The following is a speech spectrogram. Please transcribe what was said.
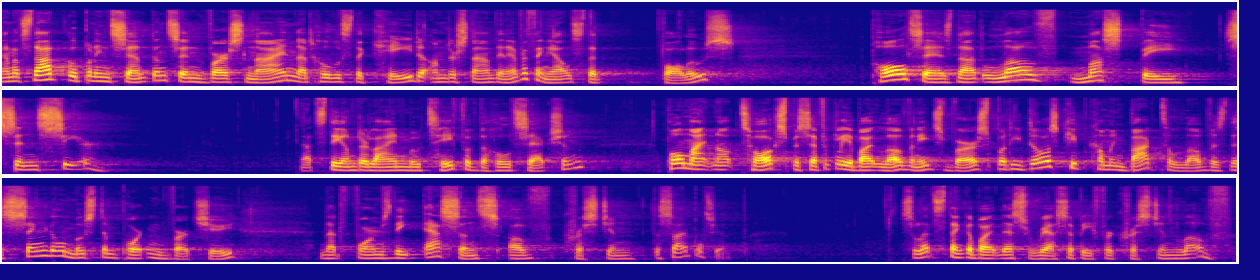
And it's that opening sentence in verse 9 that holds the key to understanding everything else that follows. Paul says that love must be sincere. That's the underlying motif of the whole section. Paul might not talk specifically about love in each verse, but he does keep coming back to love as the single most important virtue that forms the essence of Christian discipleship. So let's think about this recipe for Christian love.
